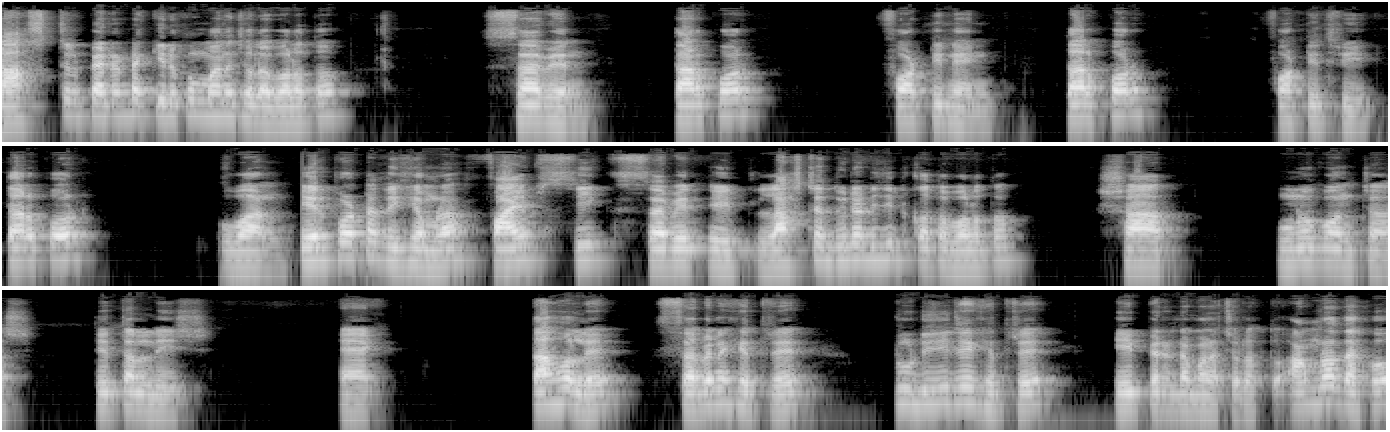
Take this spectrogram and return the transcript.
লাস্টের প্যাটার্নটা কীরকম মানে চলে বলো তো? সেভেন তারপর ফর্টি নাইন তারপর ফর্টি থ্রি তারপর ওয়ান এরপরটা দেখি আমরা ফাইভ সিক্স সেভেন এইট লাস্টের দুইটা ডিজিট কত বলো তো সাত উনপঞ্চাশ তেতাল্লিশ, এক। তাহলে সেভেনের ক্ষেত্রে টু ডিজিটের ক্ষেত্রে এই প্যাটার্নটা মানা চলে। তো আমরা দেখো,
